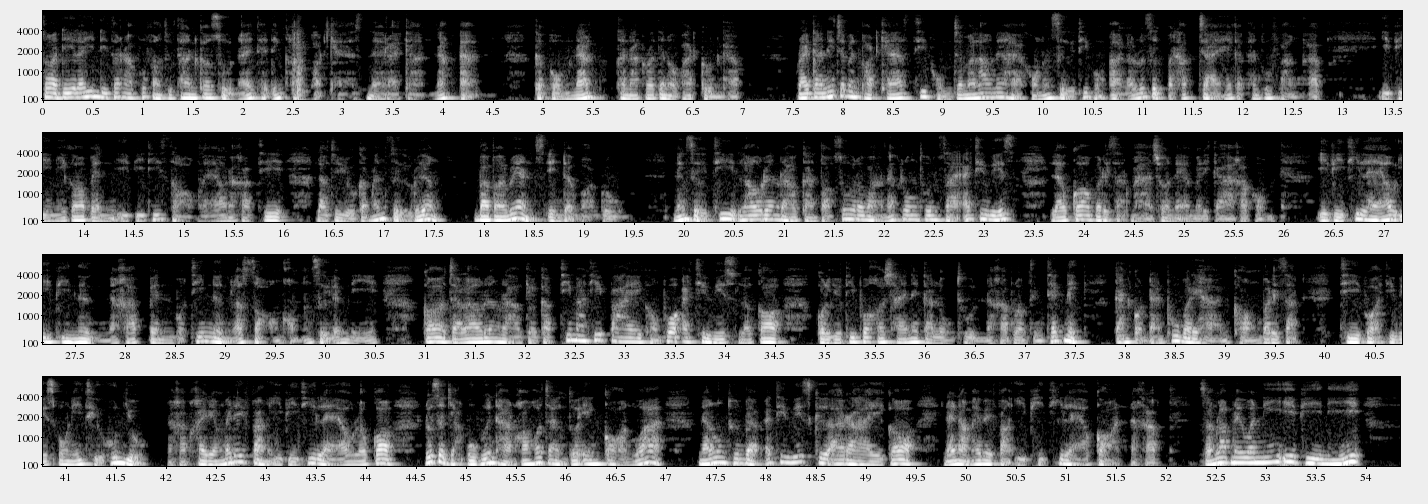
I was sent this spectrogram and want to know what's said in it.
สวัสดีและยินดีต้อนรับผู้ฟังทุกท่านเข้าสู่ Night Trading Club Podcast ในรายการนักอ่าน กับผมนักธนกรัตโนภาสกุลครับ รายการนี้จะเป็นพอดแคสต์ที่ผมจะมาเล่าเนื้อหาของหนังสือที่ผมอ่านแล้วรู้สึกประทับใจให้กับท่านผู้ฟังครับ EP นี้ก็เป็น EP ที่ 2 แล้วนะครับที่เราจะอยู่กับหนังสือเรื่อง Barbarians in the Boardroom หนังสือที่เล่าเรื่องราวการต่อสู้ระหว่างนักลงทุนสายแอคทิวิสต์แล้วก็บริษัทมหาชนในอเมริกาครับผม EP ที่แล้ว EP 1นะครับเป็นบทที่ 1 และ 2 ของหนังสือเล่มนี้ ก็จะเล่าเรื่องราวเกี่ยวกับที่มาที่ไปของพวก activist แล้วก็กลยุทธ์ที่พวกเขาใช้ในการลงทุนนะครับรวมถึงเทคนิคการกดดันผู้บริหารของบริษัท ที่พวก activist พวกนี้ถือหุ้นอยู่นะครับใครยังไม่ได้ฟัง EP ที่แล้ว แล้วก็รู้สึกอยากปูพื้นฐานความเข้าใจของตัวเองก่อนว่า นักลงทุนแบบ activist คืออะไร ก็แนะนำให้ไปฟัง EP ที่แล้วก่อนนะครับสำหรับในวันนี้ EP นี้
